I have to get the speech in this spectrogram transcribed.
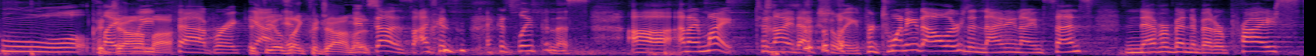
cool, Pajama. lightweight fabric. It yeah, feels like pajamas. It does. I could, I could sleep in this. Uh, and I might tonight, actually. For $20.99, never been a better price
